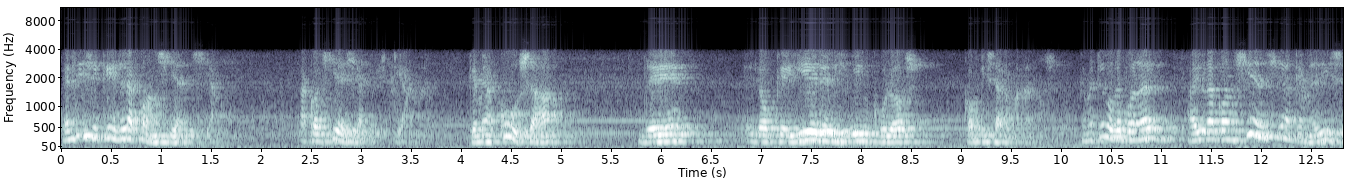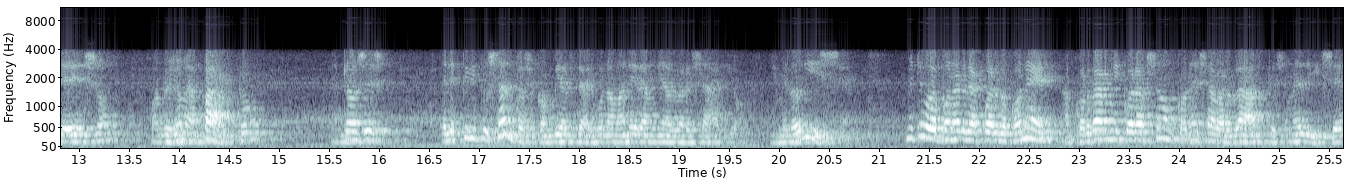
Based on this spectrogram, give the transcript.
Él dice que es la conciencia, la conciencia cristiana, que me acusa de lo que hiere mis vínculos con mis hermanos. Que me tengo que poner, hay una conciencia que me dice eso, cuando yo me aparto, entonces el Espíritu Santo se convierte de alguna manera en mi adversario y me lo dice. Me tengo que poner de acuerdo con él, acordar mi corazón con esa verdad que se me dice.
